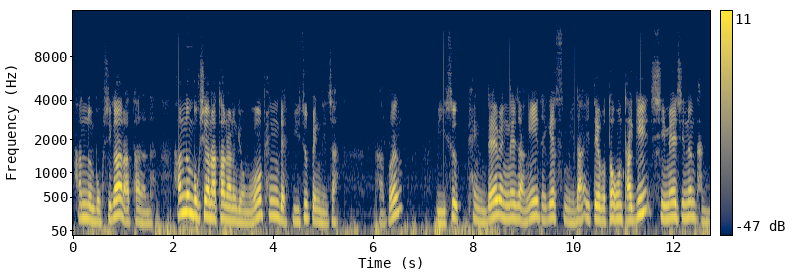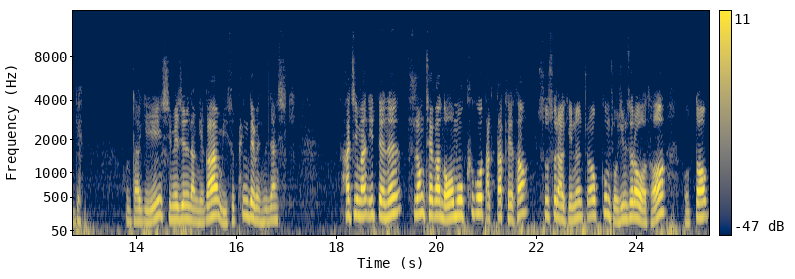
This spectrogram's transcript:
한눈 복시가 나타나는 한눈 복시가 나타나는 경우 팽대 미숙 백내장 답은 미숙 팽대백내장이 되겠습니다. 이때부터 혼탁이 심해지는 단계 혼탁이 심해지는 단계가 미숙 팽대백내장 시기 하지만 이때는 수정체가 너무 크고 딱딱해서 수술하기는 조금 조심스러워서 보통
